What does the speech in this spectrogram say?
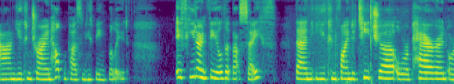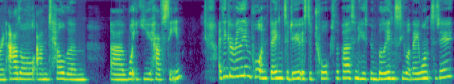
and you can try and help the person who's being bullied if you don't feel that that's safe then you can find a teacher or a parent or an adult and tell them uh, what you have seen I think a really important thing to do is to talk to the person who's been bullied and see what they want to do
